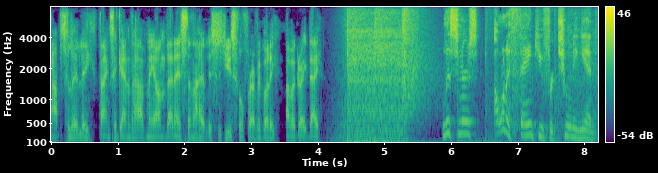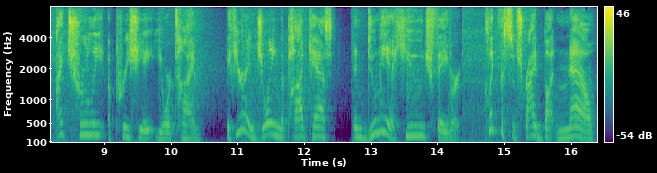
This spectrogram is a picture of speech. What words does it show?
Absolutely. Thanks again for having me on, Dennis. And I hope this was useful for everybody. Have a great day. Listeners, I want to thank you for tuning in. I truly appreciate your time. If you're enjoying the podcast, then do me a huge favor. Click the subscribe button now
